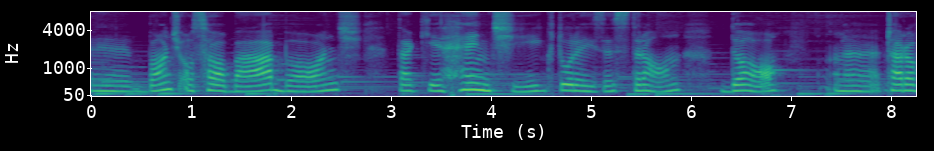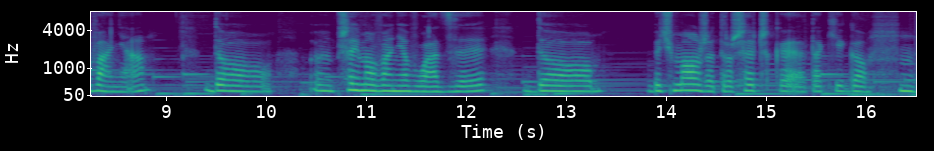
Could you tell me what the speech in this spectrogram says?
y, bądź osoba, bądź takie chęci którejś ze stron do y, czarowania, do y, przejmowania władzy, do być może troszeczkę takiego. Hmm,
